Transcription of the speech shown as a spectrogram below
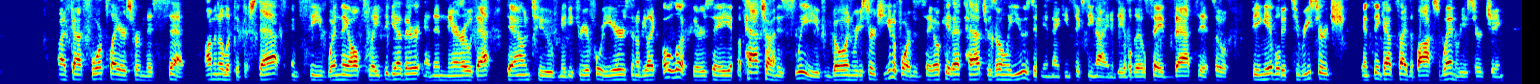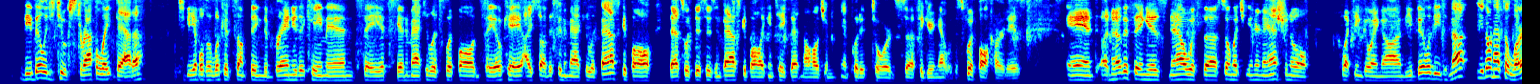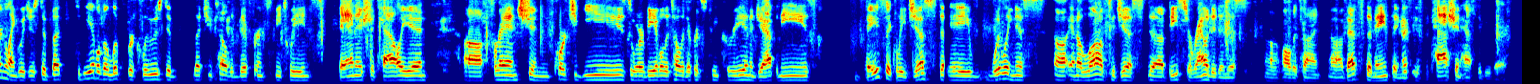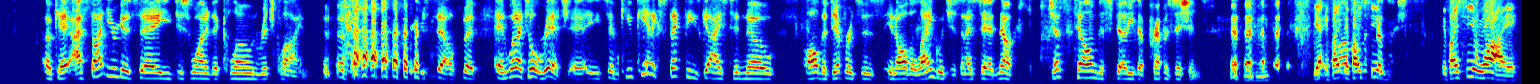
I've got four players from this set. I'm going to look at their stats and see when they all played together and then narrow that down to maybe three or four years. And I'll be like, oh, look, there's a, a patch on his sleeve and go and research uniforms and say, okay, that patch was only used in 1969 and be able to say that's it. So being able to, to research and think outside the box when researching, the ability to extrapolate data to be able to look at something the brand new that came in, say it's an immaculate football, and say, okay, I saw this in immaculate basketball. That's what this is in basketball. I can take that knowledge and, and put it towards uh, figuring out what this football card is. And another thing is now with uh, so much international collecting going on, the ability to not you don't have to learn languages to, but to be able to look for clues to let you tell the difference between Spanish, Italian, uh, French, and Portuguese, or be able to tell the difference between Korean and Japanese basically just a willingness uh, and a love to just uh, be surrounded in this uh, all the time. Uh, that's the main thing is, is, the passion has to be there. Okay, I thought you were going to say you just wanted to clone Rich Klein yourself, but and what I told Rich, uh, he said you can't expect these guys to know all the differences in all the languages, and I said no, just tell them to study the prepositions. mm-hmm. Yeah, if I if I see a, if I see a Y,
